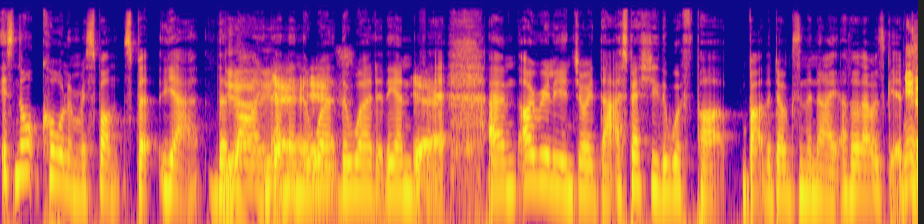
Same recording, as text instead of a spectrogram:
it's not call and response but yeah the Yeah, line yeah, and then the word is. the word at the end Yeah. of it. Um i really enjoyed that especially the woof part about the dogs in the night. I thought that was good.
